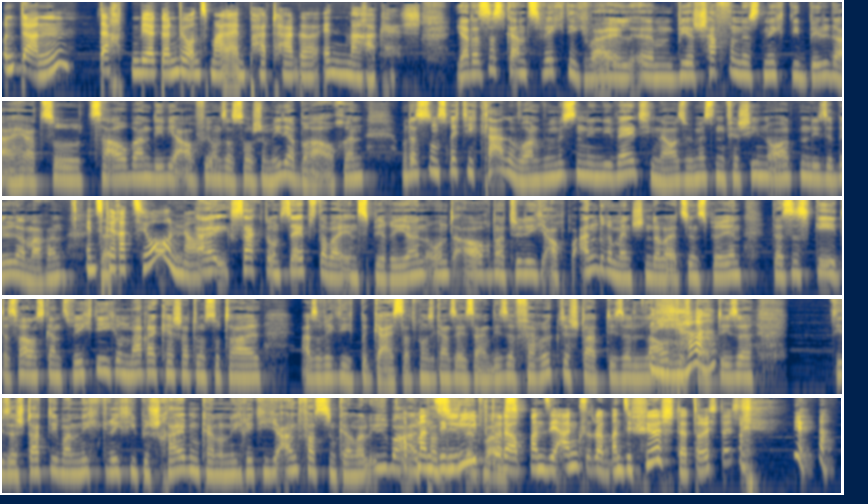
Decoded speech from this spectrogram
Und dann dachten wir, gönnen wir uns mal ein paar Tage in Marrakesch. Ja, das ist ganz wichtig, weil ähm, wir schaffen es nicht, die Bilder herzuzaubern, die wir auch für unser Social Media brauchen. Und das ist uns richtig klar geworden. Wir müssen in die Welt hinaus. Wir müssen in verschiedenen Orten diese Bilder machen. Inspiration noch. Ja, exakt. Uns selbst dabei inspirieren und auch natürlich auch andere Menschen dabei zu inspirieren, dass es geht. Das war uns ganz wichtig. Und Marrakesch hat uns total also wirklich begeistert, muss ich ganz ehrlich sagen. Diese verrückte Stadt, diese laute ja. Stadt, diese diese Stadt, die man nicht richtig beschreiben kann und nicht richtig anfassen kann, weil überall ob man passiert sie liebt etwas. oder ob man sie Angst oder ob man sie fürchtet, richtig? ja.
